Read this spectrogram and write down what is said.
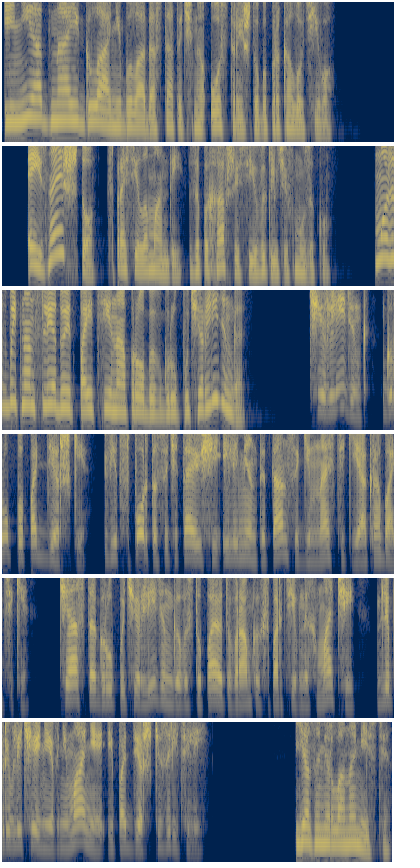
и ни одна игла не была достаточно острой, чтобы проколоть его. «Эй, знаешь что?» — спросила Мандой, запыхавшись и выключив музыку. «Может быть, нам следует пойти на пробы в группу черлидинга?» Черлидинг — группа поддержки, вид спорта, сочетающий элементы танца, гимнастики и акробатики. Часто группы черлидинга выступают в рамках спортивных матчей для привлечения внимания и поддержки зрителей. Я замерла на месте.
